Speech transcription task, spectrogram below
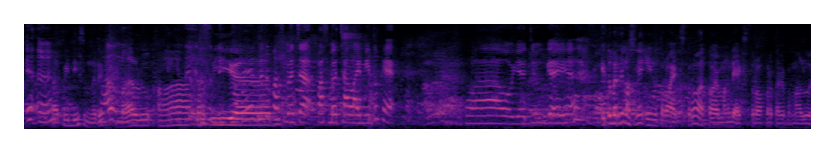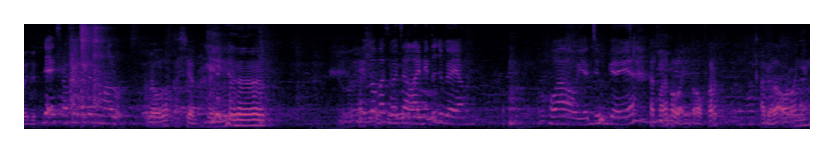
Eh, eh. tapi dia sebenarnya Malu. malu. Ah, itu gue tuh pas baca pas baca line itu kayak wow ya juga ya Itu berarti maksudnya intro ekstro atau emang dia ekstrovert tapi pemalu aja? dia ekstrovert tapi pemalu Ya Allah, kasihan banget. Kayak gue pas baca line itu juga yang wow ya juga ya. Kan soalnya kalau introvert adalah orang yang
